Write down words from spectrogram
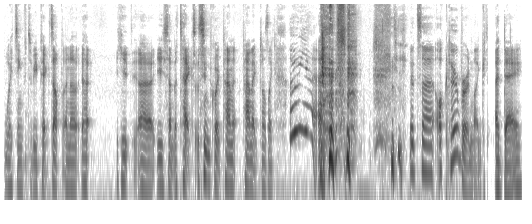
waiting to be picked up, and uh, you uh, you sent a text that seemed quite panic panicked. I was like, oh yeah, it's uh, October in like a day,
